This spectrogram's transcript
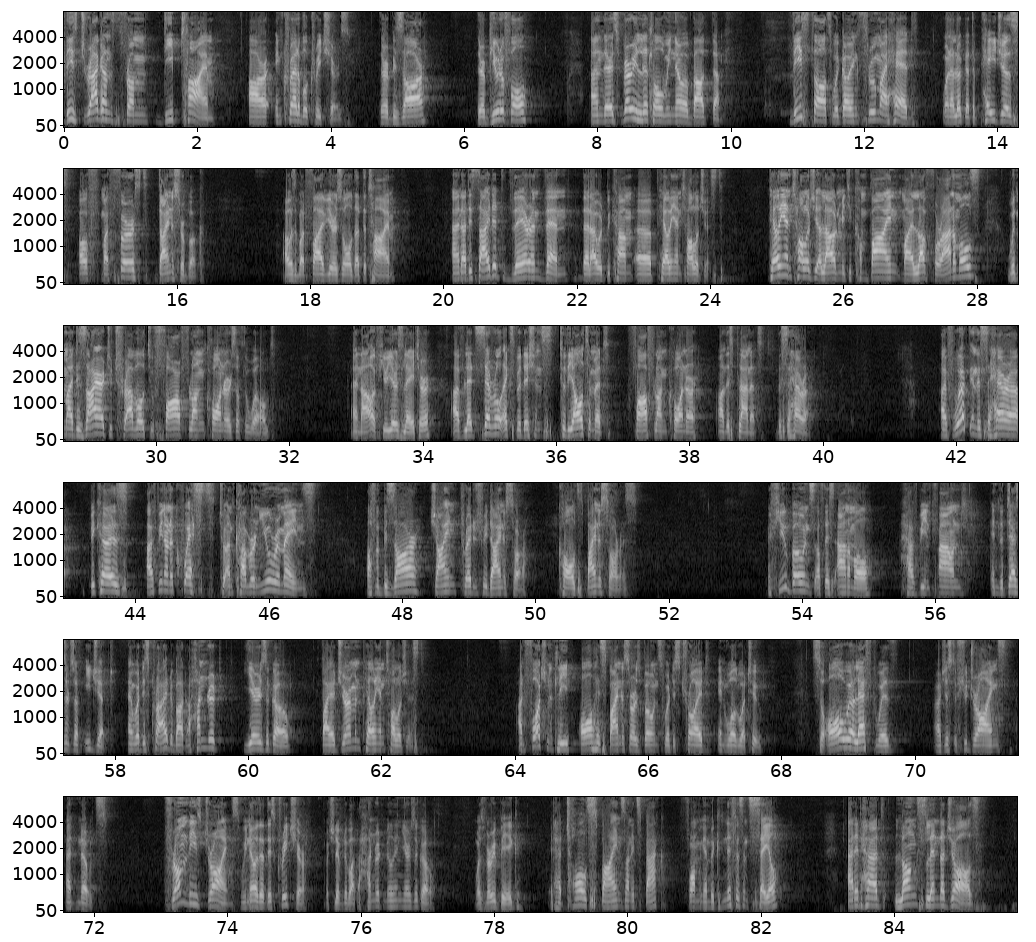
These dragons from deep time are incredible creatures. They're bizarre, they're beautiful, and there's very little we know about them. These thoughts were going through my head when I looked at the pages of my first dinosaur book. I was about five years old at the time, and I decided there and then that I would become a paleontologist. Paleontology allowed me to combine my love for animals with my desire to travel to far flung corners of the world. And now, a few years later, I've led several expeditions to the ultimate far flung corner on this planet, the Sahara. I've worked in the Sahara because I've been on a quest to uncover new remains of a bizarre giant predatory dinosaur called Spinosaurus. A few bones of this animal have been found in the deserts of Egypt and were described about 100 years ago by a German paleontologist. Unfortunately, all his Spinosaurus bones were destroyed in World War II. So all we're left with are just a few drawings and notes. From these drawings, we know that this creature, which lived about 100 million years ago, was very big. It had tall spines on its back, forming a magnificent sail and it had long, slender jaws,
